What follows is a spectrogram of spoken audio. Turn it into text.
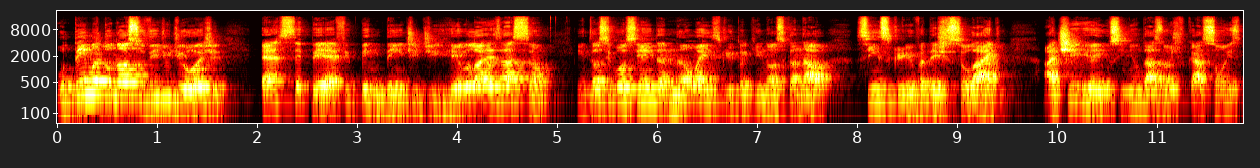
O tema do nosso vídeo de hoje é CPF pendente de regularização. Então se você ainda não é inscrito aqui no nosso canal, se inscreva, deixe seu like, ative aí o sininho das notificações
